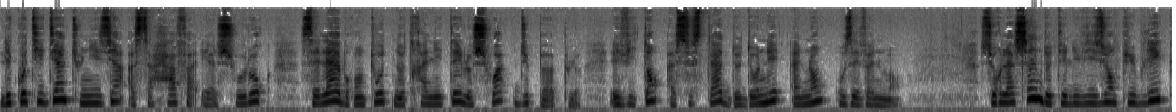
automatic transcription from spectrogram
Les quotidiens tunisiens à Sahafa et à Chourouk célèbrent en toute neutralité le choix du peuple, évitant à ce stade de donner un nom aux événements. Sur la chaîne de télévision publique,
